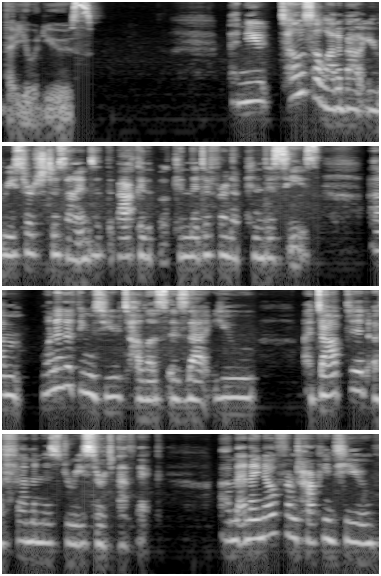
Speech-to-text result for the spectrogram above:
that you would use. And you tell us a lot about your research designs at the back of the book and the different appendices. Um, one of the things you tell us is that you adopted a feminist research ethic. Um, and I know from talking to you,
